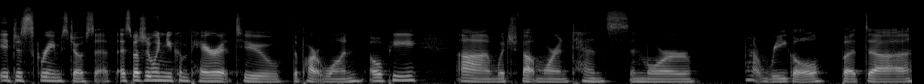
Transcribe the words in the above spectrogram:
it just screams Joseph, especially when you compare it to the part one OP, um, which felt more intense and more not regal, but uh,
